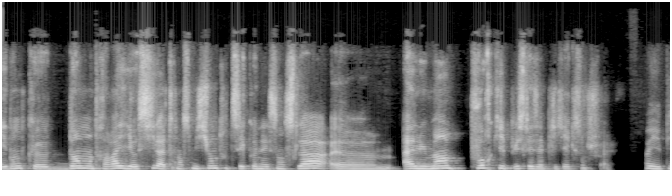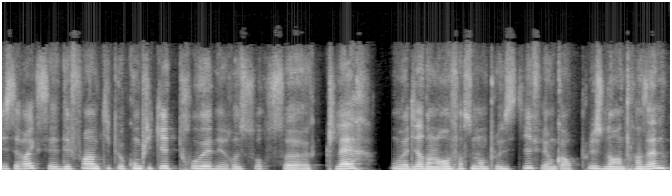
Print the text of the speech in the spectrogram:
et donc, euh, dans mon travail, il y a aussi la transmission de toutes ces connaissances-là euh, à l'humain pour qu'il puisse les appliquer avec son cheval. Oui, et puis c'est vrai que c'est des fois un petit peu compliqué de trouver des ressources euh, claires, on va dire, dans le renforcement positif et encore plus dans un Trinzen.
